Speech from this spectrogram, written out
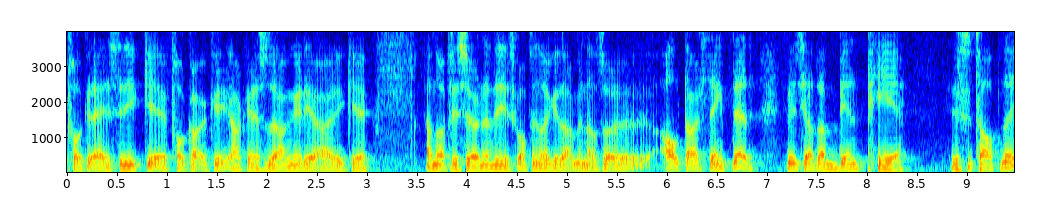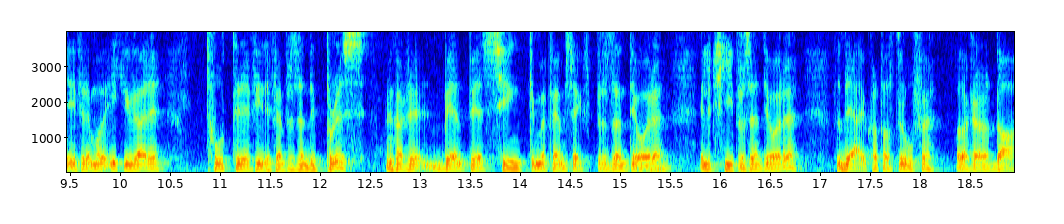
folk reiser ikke, folk har ikke, har ikke restauranter, de har ikke ja, Nå er frisørene de skal åpne i Norge, da, men altså, alt har vært stengt ned. Det vil si at BNP-resultatene i fremover ikke vil være 2-3-4-5% i pluss, men kanskje BNP synker med 5-6% i året, eller 10% i året. Så det er jo katastrofe. Og det er klart at da,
